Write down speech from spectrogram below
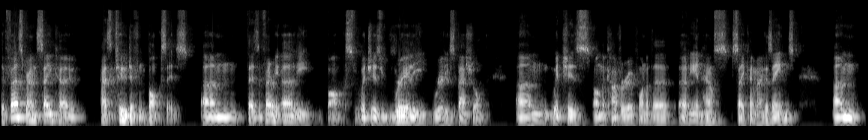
the first grand seiko has two different boxes. Um, there's a very early box, which is really, really special, um, which is on the cover of one of the early in-house Seiko magazines. Um,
